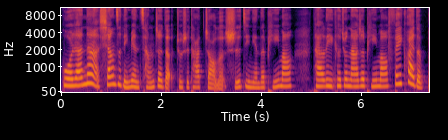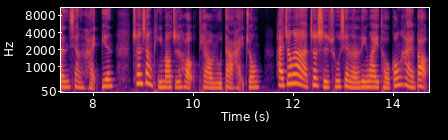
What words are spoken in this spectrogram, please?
果然呐，箱子里面藏着的就是他找了十几年的皮毛。他立刻就拿着皮毛，飞快地奔向海边，穿上皮毛之后，跳入大海中。海中啊，这时出现了另外一头公海豹。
